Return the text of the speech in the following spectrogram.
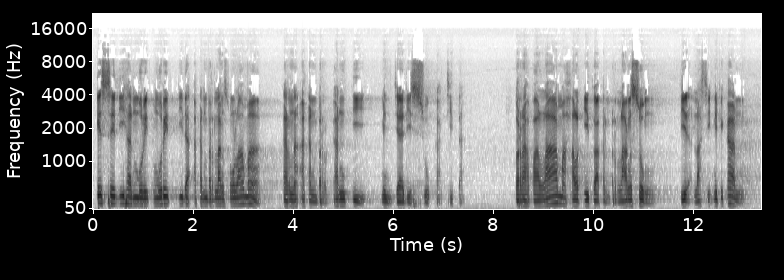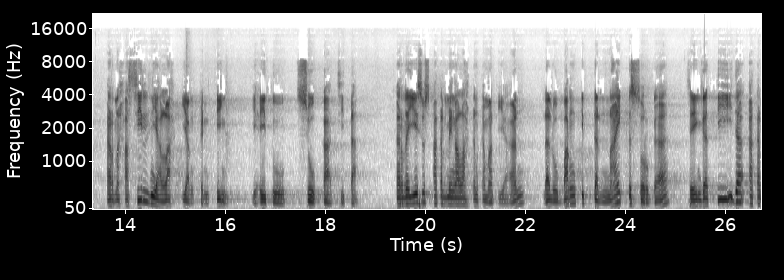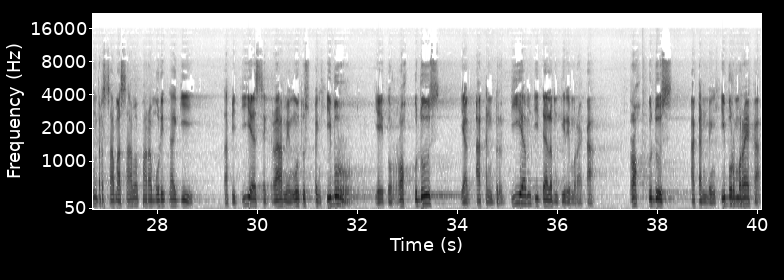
Kesedihan murid-murid tidak akan berlangsung lama karena akan berganti menjadi sukacita. Berapa lama hal itu akan berlangsung tidaklah signifikan karena hasilnya lah yang penting yaitu sukacita. Karena Yesus akan mengalahkan kematian, lalu bangkit dan naik ke surga sehingga tidak akan bersama-sama para murid lagi. Tapi dia segera mengutus penghibur, yaitu roh kudus yang akan berdiam di dalam diri mereka. Roh kudus akan menghibur mereka,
